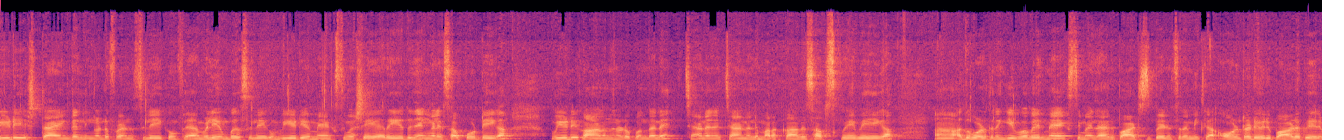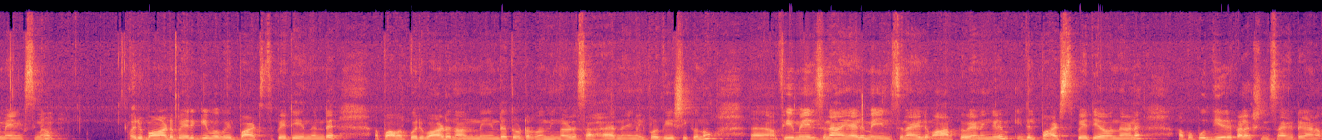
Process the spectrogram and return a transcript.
വീഡിയോ ഇഷ്ടമായെങ്കിൽ നിങ്ങളുടെ ഫ്രണ്ട്സിലേക്കും ഫാമിലി മെമ്പേഴ്സിലേക്കും വീഡിയോ മാക്സിമം ഷെയർ ചെയ്ത് ഞങ്ങളെ സപ്പോർട്ട് ചെയ്യുക. വീഡിയോ കാണുന്നതിനോടൊപ്പം തന്നെ ചാനൽ ചാനൽ മറക്കാതെ സബ്സ്ക്രൈബ് ചെയ്യുക. അതുപോലെ തന്നെ ഗിവ് അവയിൽ മാക്സിമം എല്ലാവരും പാർട്ടിസിപ്പേറ്റ് ചെയ്യാൻ ശ്രമിക്കുക. ഓൾറെഡി ഒരുപാട് പേര് മാക്സിമം ഒരുപാട് പേര് ഗിവ് അവയിൽ പാർട്ടിസിപ്പേറ്റ് ചെയ്യുന്നുണ്ട്. അപ്പോൾ അവർക്ക് ഒരുപാട് നന്ദിയുണ്ട്. തുടർന്ന് നിങ്ങളുടെ സഹകരണം ഞങ്ങൾ പ്രതീക്ഷിക്കുന്നു. ഫീമെയിൽസിനായാലും മെയിൽസിനായാലും ആർക്ക് വേണമെങ്കിലും ഇതിൽ പാർട്ടിസിപ്പേറ്റ് ചെയ്യാവുന്നതാണ്. അപ്പോൾ പുതിയൊരു കളക്ഷൻസ് ആയിട്ട് കാണാം.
